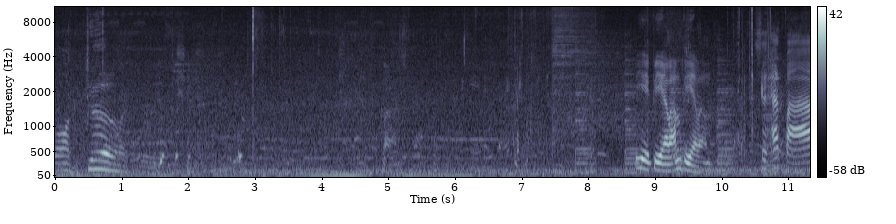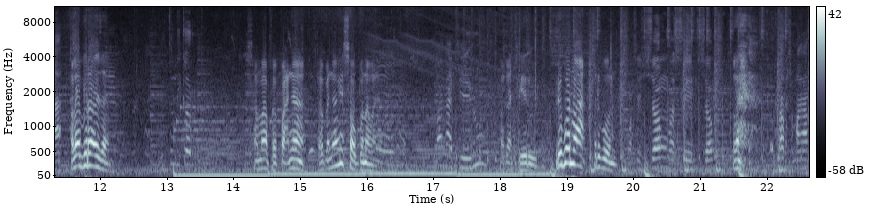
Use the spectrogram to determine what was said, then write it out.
Waduh. Piye piye awam piye awam. Sehat, Pak. Kalau piro ya, San? Itu likur. Sama bapaknya. Bapaknya ini siapa namanya? Pak Kajeru. Pak Kajeru. Pripun, Pak? Pripun? Masih song, masih song. Wah, Tetap semangat.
